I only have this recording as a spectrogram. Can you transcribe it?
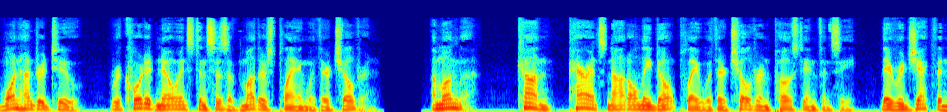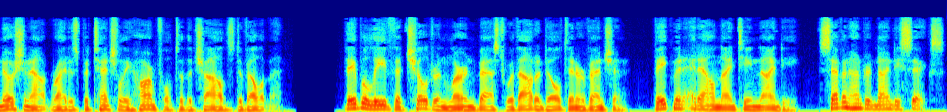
102, recorded no instances of mothers playing with their children. Among the Con, parents not only don't play with their children post infancy, they reject the notion outright as potentially harmful to the child's development. They believe that children learn best without adult intervention. Bakeman et al. 1990, 796.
